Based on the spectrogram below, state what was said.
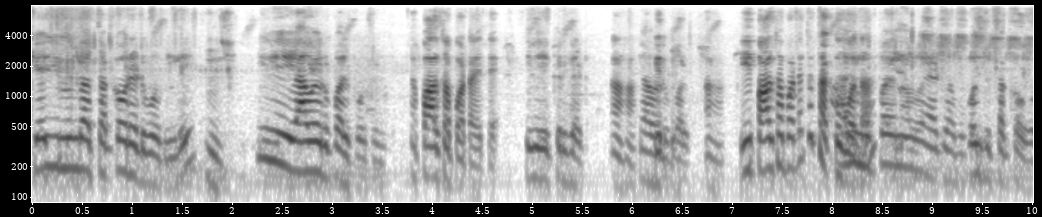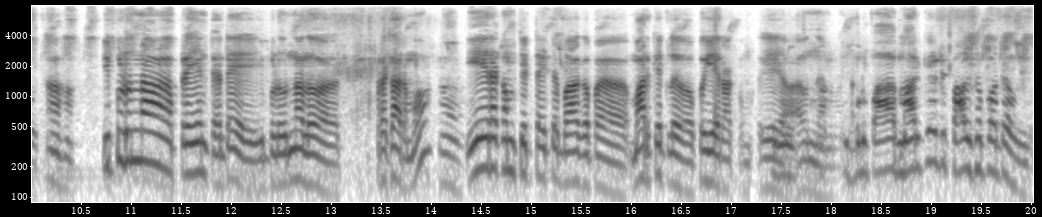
కేజీ మీద తక్కువ రేటు పోతుంది. ఇది యాభై రూపాయలు పోతుంది. పాల్ సపోర్ట్ అయితే? ఇది క్రికెట్. ఈ పాల్ సపోర్ట్ అయితే తక్కువ కొంచెం తక్కువ. ఇప్పుడున్న ప్రజెంట్ అంటే ఇప్పుడున్న ప్రకారము. ఏ రకం చెట్టు అయితే బాగా మార్కెట్లో పోయే రకం ఉందన్నమాట? ఇప్పుడు మార్కెట్ పాల్ సపోటా ఉంది.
